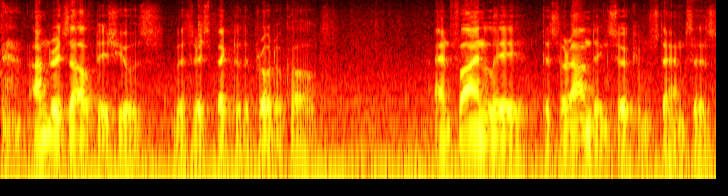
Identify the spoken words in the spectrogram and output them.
unresolved issues with respect to the protocols. And finally the surrounding circumstances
